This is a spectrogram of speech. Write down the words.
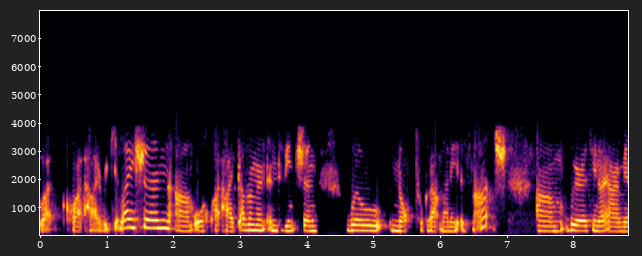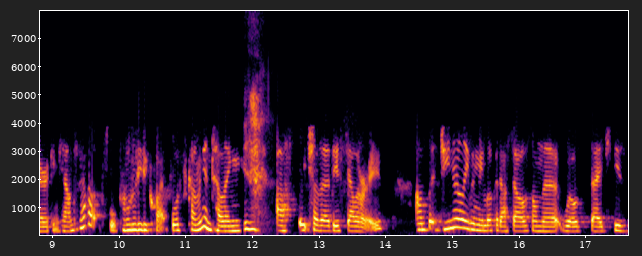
like quite high regulation um, or quite high government intervention will not talk about money as much. Um, whereas, you know, our American counterparts will probably be quite forthcoming in telling us each other their salaries. Um, but generally, when we look at ourselves on the world stage, there's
